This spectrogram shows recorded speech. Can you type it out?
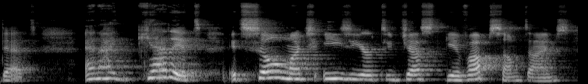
that. And I get it. It's so much easier to just give up sometimes.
